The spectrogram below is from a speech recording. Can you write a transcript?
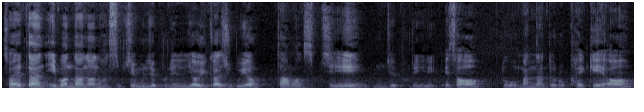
자, 일단 이번 단원 학습지 문제풀이는 여기까지고요. 다음 학습지 문제풀이에서 또 만나도록 할게요.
